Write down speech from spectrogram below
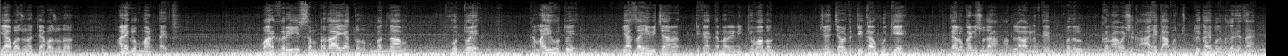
या बाजूनं त्या बाजूनं अनेक लोक मांडतायत. वारकरी संप्रदाय यातून बदनाम होतोय का नाही होतोय याचाही विचार टीका करणाऱ्यांनी किंवा मग ज्यांच्यावरती टीका होतीये त्या लोकांनी सुद्धा आपल्या वागण्यात काही बदल करणं आवश्यक आहे का? आपण चुकतोय का हे बघणं गरजेचं आहे.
